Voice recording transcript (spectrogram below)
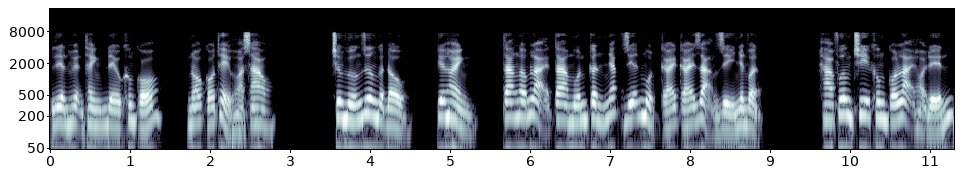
liền huyện thành đều không có, nó có thể hòa sao. Trương hướng dương gật đầu, kia hành, ta ngẫm lại ta muốn cân nhắc diễn một cái cái dạng gì nhân vật. Hà Phương Chi không có lại hỏi đến,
